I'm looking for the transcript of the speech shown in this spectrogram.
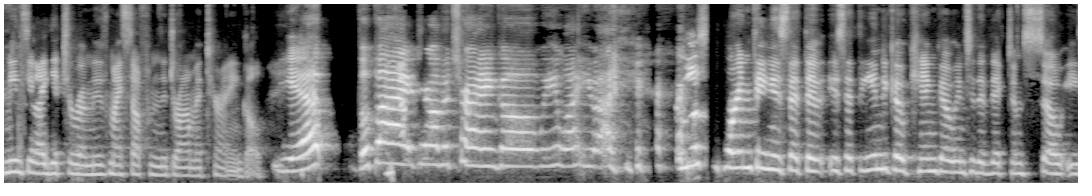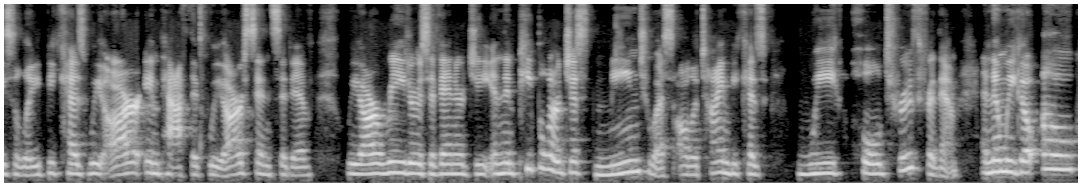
Means that I get to remove myself from the drama triangle. Yep. Bye bye, drama triangle. We want you out of here. the most important thing is that the is that the indigo can go into the victim so easily because we are empathic, we are sensitive, we are readers of energy, and then people are just mean to us all the time because we hold truth for them. And then we go, oh,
